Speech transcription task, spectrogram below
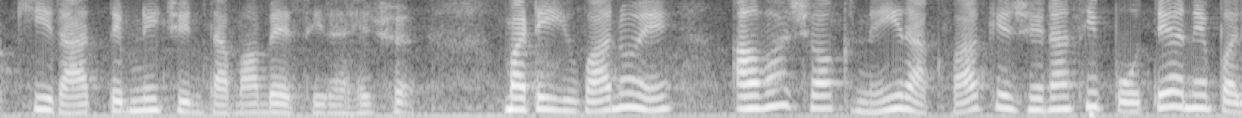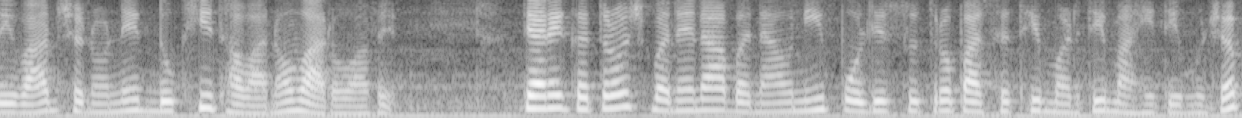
આખી રાત તેમની ચિંતામાં બેસી રહે છે. માટે યુવાનોએ આવા શોખ નહીં રાખવા કે જેનાથી પોતે અને પરિવારજનોને દુઃખી થવાનો વારો આવે. ત્યારે ગતરોજ બનેલા બનાવની પોલીસ સૂત્રો પાસેથી મળતી માહિતી મુજબ,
